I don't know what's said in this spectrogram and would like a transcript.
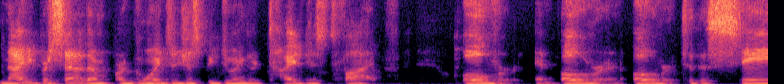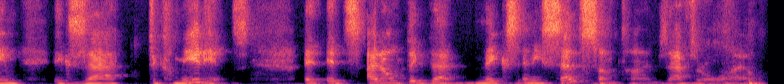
ninety percent of them are going to just be doing their tightest five over and over and over to the same exact to comedians. It, it's I don't think that makes any sense sometimes after a while.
